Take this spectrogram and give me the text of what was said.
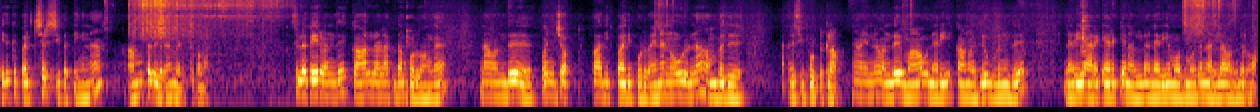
இதுக்கு பச்சரிசி பார்த்திங்கன்னா ஐம்பது கிராம் எடுத்துக்கணும். சில பேர் வந்து கால் அளவுக்கு தான் போடுவாங்க. நான் வந்து கொஞ்சம் பாதிக்கு பாதி போடுவேன். ஏன்னா நூறுனா ஐம்பது அரிசி போட்டுக்கலாம். நான் இன்னும் வந்து மாவு நிறைய காணும். இது உளுந்து நிறைய அரைக்க அரைக்க நல்லா நிறைய மோது மோது நல்லா வந்துடும்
